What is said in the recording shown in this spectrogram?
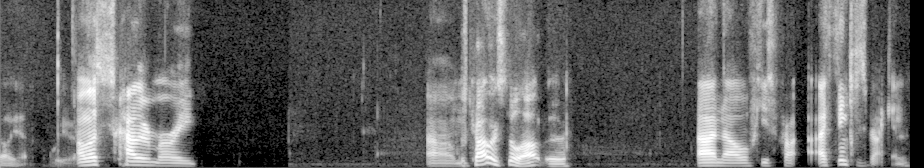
Oh yeah. We are. unless Kyler Murray. Um, Is Kyler still out? Uh, uh no, he's pro- I think he's back in.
